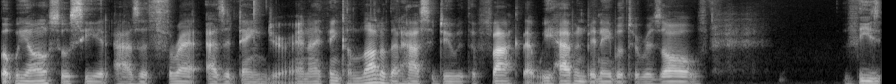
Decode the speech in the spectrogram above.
but we also see it as a threat as a danger. And i think a lot of that has to do with the fact that we haven't been able to resolve these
